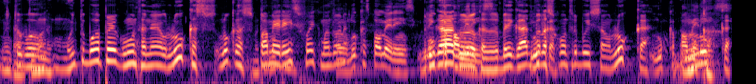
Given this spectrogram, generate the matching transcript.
Muito É, boa, outro muito boa pergunta, né? O Lucas, Lucas Muito Palmeirense foi que mandou, Foi o né? Lucas Palmeirense. Obrigado, Palmeirense. Lucas. Obrigado pela Luca. sua contribuição. Luca. Luca Palmeirense. Luca.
